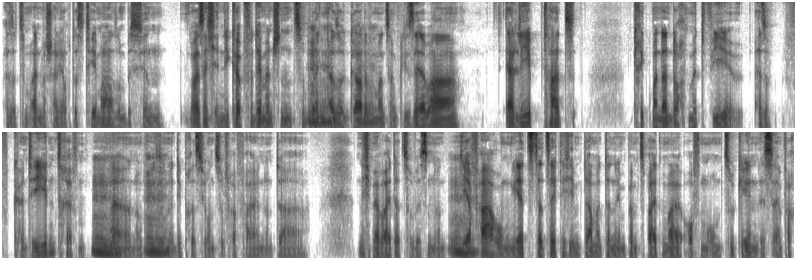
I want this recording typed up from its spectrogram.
also zum einen wahrscheinlich auch das Thema so ein bisschen, weiß nicht, in die Köpfe der Menschen zu bringen. Mhm. Also gerade mhm. wenn man es irgendwie selber erlebt hat, kriegt man dann doch mit, wie, also könnte jeden treffen, mhm. ne? irgendwie mhm. so eine Depression zu verfallen und da nicht mehr weiter zu wissen. Und mhm. die Erfahrung jetzt tatsächlich eben damit dann eben beim zweiten Mal offen umzugehen, ist einfach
